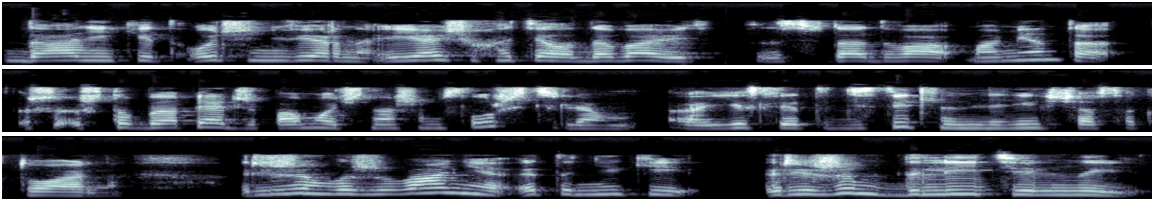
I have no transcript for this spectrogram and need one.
Да, Никит, очень верно. И я еще хотела добавить сюда два момента, чтобы, опять же, помочь нашим слушателям, э, если это действительно для них сейчас актуально. Режим выживания – это некий режим длительный,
